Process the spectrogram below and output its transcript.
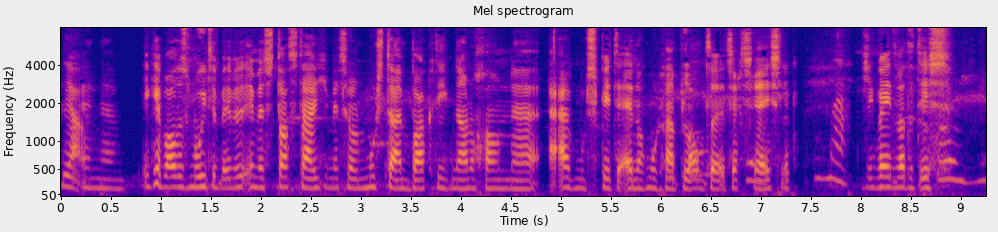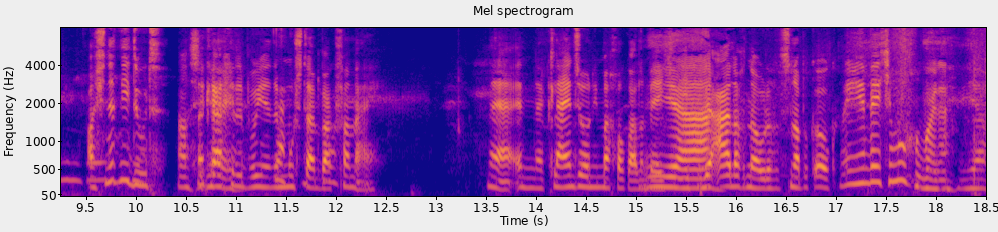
Ja. En ehm, ik heb altijd moeite in mijn stadstuintje met zo'n moestuinbak die ik nou nog gewoon eh, uit moet spitten en nog moet gaan planten. Het is echt vreselijk. Dus ik weet wat het is. Als je het niet doet, dan krijg je de, boeiende moestuinbak van mij. Nou ja, en uh, kleinzoon die mag ook wel een beetje. Ja. Weer aandacht nodig, dat snap ik ook. Ben je een beetje moe geworden? Ja.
